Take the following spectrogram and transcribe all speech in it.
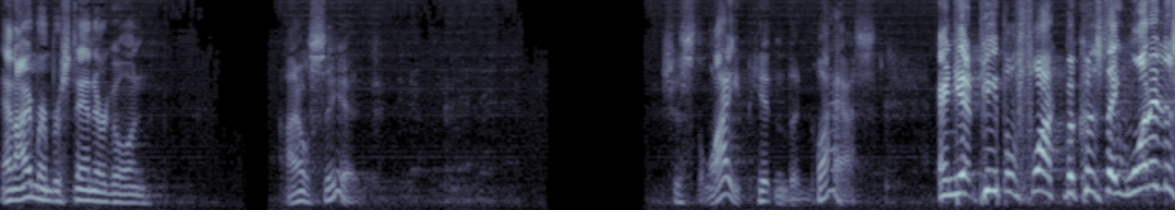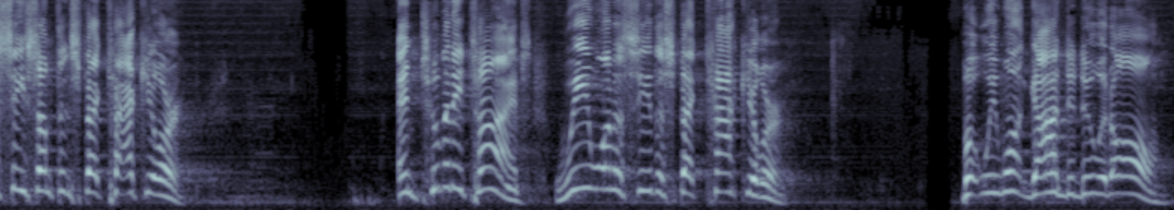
And I remember standing there going, I don't see it. It's just the light hitting the glass. And yet people flocked because they wanted to see something spectacular. And too many times we want to see the spectacular, but we want God to do it all.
